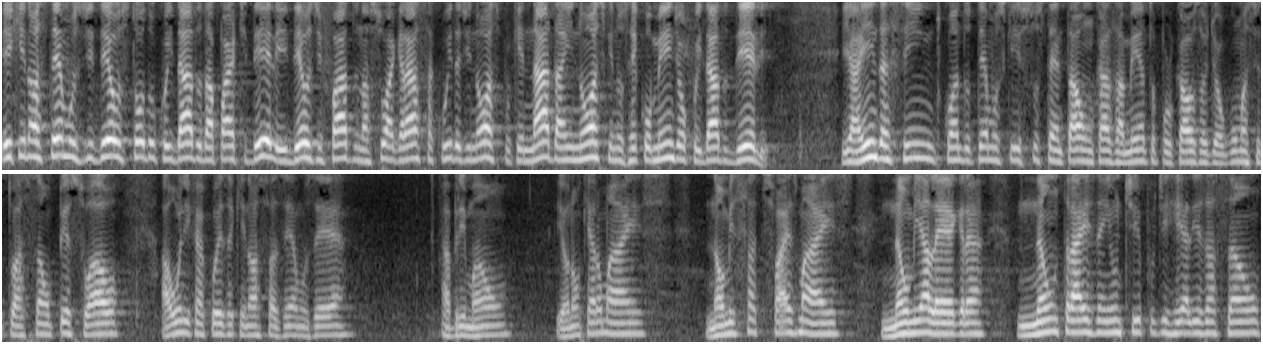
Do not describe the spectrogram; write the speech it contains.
e que nós temos de Deus todo o cuidado da parte dele, e Deus, de fato, na sua graça, cuida de nós, porque nada há em nós que nos recomende ao cuidado dele. E ainda assim, quando temos que sustentar um casamento por causa de alguma situação pessoal, a única coisa que nós fazemos é abrir mão, eu não quero mais, não me satisfaz mais, não me alegra, não traz nenhum tipo de realização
